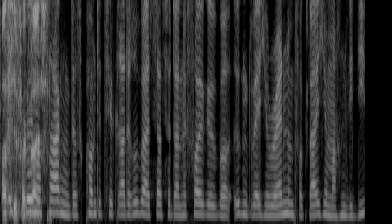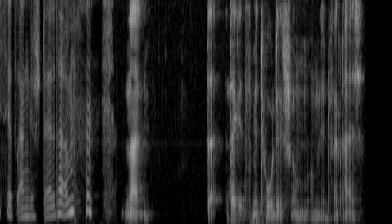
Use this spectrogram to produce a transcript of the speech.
was sie ich will noch vergleichen. sagen, das kommt jetzt hier gerade rüber, als dass wir da eine Folge über irgendwelche random Vergleiche machen, wie die es jetzt angestellt haben. Nein, da, da geht es methodisch um, um den Vergleich.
